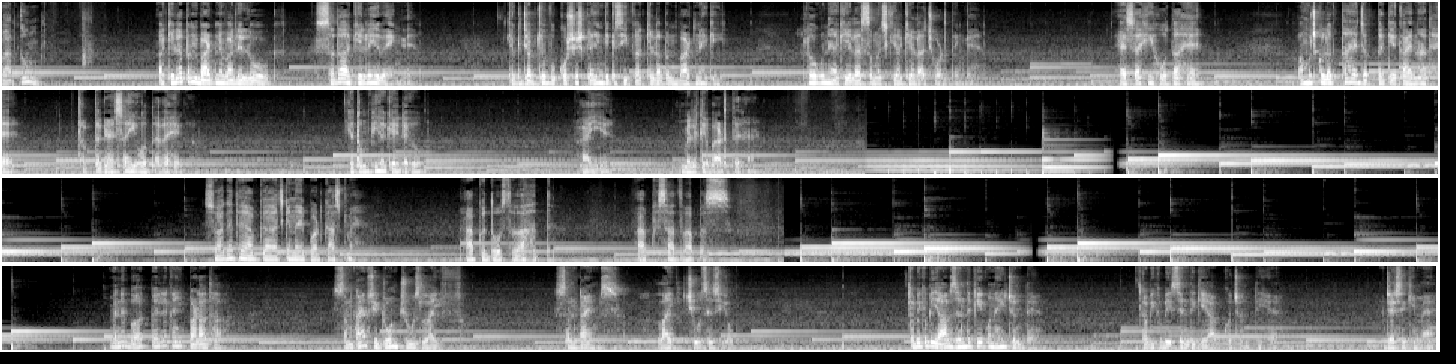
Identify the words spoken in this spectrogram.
बात कहूँ? अकेलापन बांटने वाले लोग सदा अकेले ही रहेंगे। क्योंकि जब जब वो कोशिश करेंगे किसी का अकेलापन बांटने की, लोग उन्हें अकेला समझ के अकेला छोड़ देंगे। ऐसा ही होता है, और मुझको लगता है जब तक ये कायनात है, तब तक ऐसा ही होता रहेगा। क्या तुम भी अकेले हो। आइए मिल के बांटते हैं। स्वागत है आपका आज के नए पॉडकास्ट में। आपका दोस्त राहत आपके साथ वापस। मैंने बहुत पहले कहीं पढ़ा था। Sometimes you don't choose life sometimes life chooses you कभी कभी आप ज़िंदगी को नहीं चुनते। कभी कभी ज़िंदगी आपको चुनती है। जैसे कि मैं।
